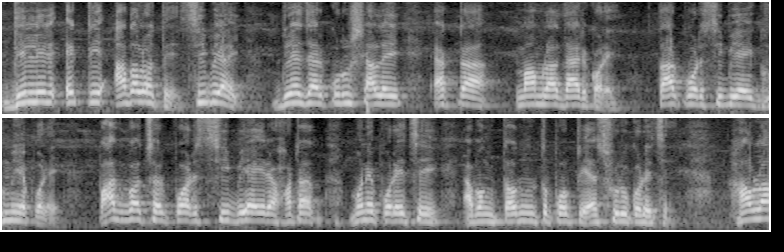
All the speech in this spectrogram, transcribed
দিল্লির একটি আদালতে সিবিআই দু হাজার কুড়ি সালে একটা মামলা দায়ের করে। তারপর সিবিআই ঘুমিয়ে পড়ে। পাঁচ বছর পর সিবিআইয়ের হঠাৎ মনে পড়েছে এবং তদন্ত প্রক্রিয়া শুরু করেছে। হাওলা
